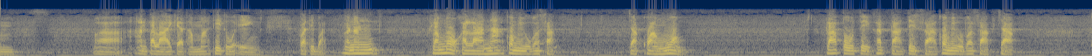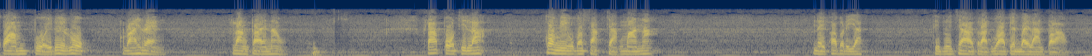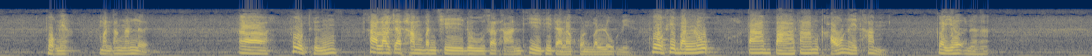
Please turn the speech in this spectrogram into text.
ำอันตรายแก่ธรรมะที่ตัวเองปฏิบัติ เพราะนั้น พระโมคคัลลานะก็มีอุปสรรคจากความง่วง พระปูติคัตตาติสาก็มีอุปสรรคจากความป่วยด้วยโรคร้ายแรง ร่างกายเน่า พระโปธิละก็มีอุปสรรคจากมานะ ในพระบริยัติที่พระเจ้าตรัสว่าเป็นใบลานเปล่า พวกเนี้ย มันทั้งนั้นเลย พูดถึงถ้าเราจะทำบัญชีดูสถานที่ที่แต่ละคนบรรลุเนี่ย พวกที่บรรลุตามป่าตามเขาในถ้ำก็เยอะนะฮะ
